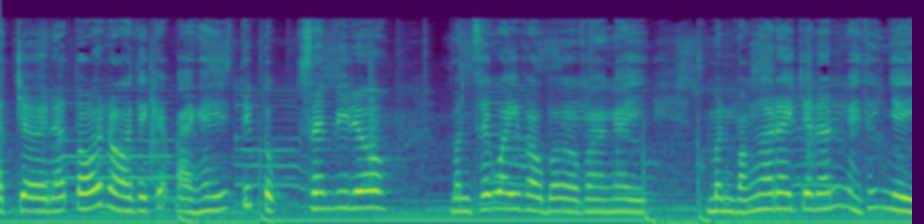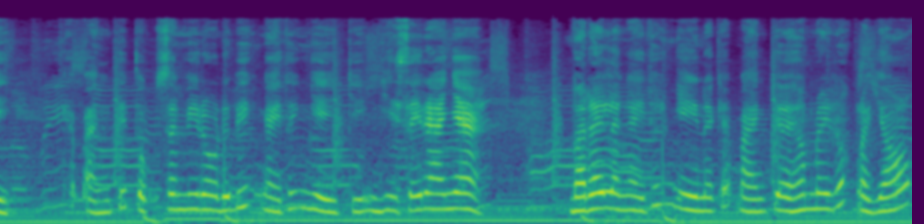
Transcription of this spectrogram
Và trời đã tối rồi thì các bạn hãy tiếp tục xem video mình sẽ quay vào bờ và ngày. Mình vẫn ở đây cho đến ngày thứ nhì. Các bạn tiếp tục xem video để biết ngày thứ nhì chuyện gì xảy ra nha. Và đây là ngày thứ nhì nè các bạn. Trời hôm nay rất là gió.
